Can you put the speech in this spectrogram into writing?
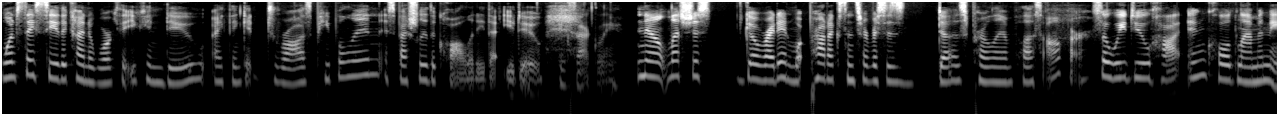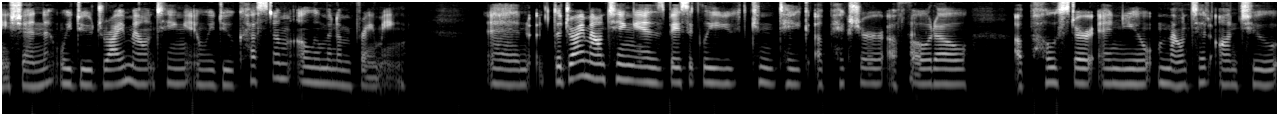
once they see the kind of work that you can do, I think it draws people in, especially the quality that you do. Exactly. Now, let's just go right in. What products and services does ProLam Plus offer? So we do hot and cold lamination, we do dry mounting, and we do custom aluminum framing. And the dry mounting is basically you can take a picture, a photo, a poster, and you mount it onto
